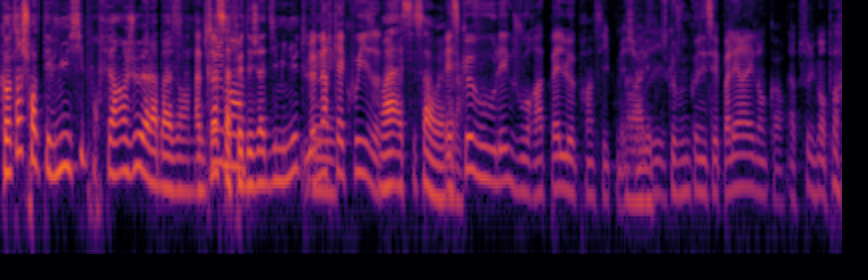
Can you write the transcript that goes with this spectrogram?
Quentin, je crois que tu es venu ici pour faire un jeu à la base. hein. Donc là, ça fait déjà 10 minutes. Le mais- Merca Quiz. Ouais, c'est ça, ouais. Est-ce voilà. que vous voulez que je vous rappelle le principe, messieurs. Parce que vous ne connaissez pas les règles encore. Absolument pas.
